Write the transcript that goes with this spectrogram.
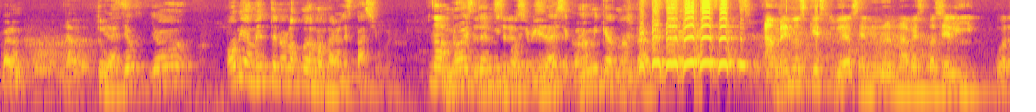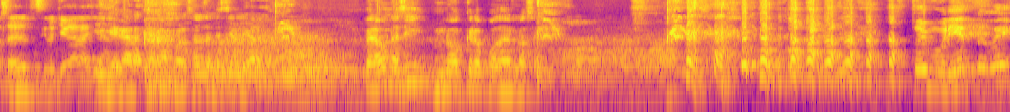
Bueno, A ver, tú. mira, yo, yo obviamente no lo puedo mandar al espacio, güey. No, No, está en mis posibilidades económicas mandar al espacio. A menos que estuvieras en una nave espacial y por hacer el destino llegar allá. Y llegar a, ajá, por hacer del destino llegar allá. Pero aún así, no creo poderlo hacer. Estoy muriendo, güey.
